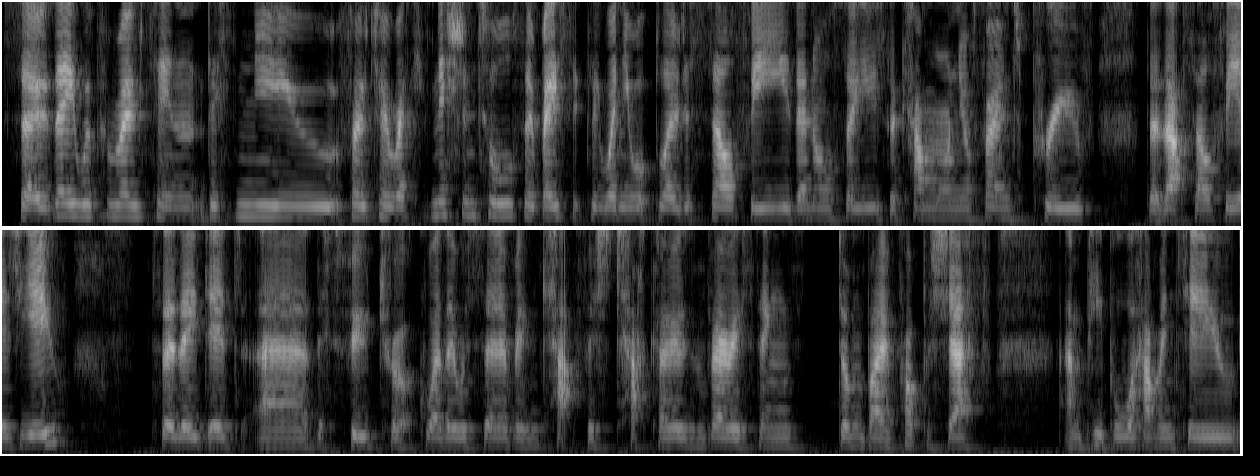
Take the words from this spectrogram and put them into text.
So they were promoting this new photo recognition tool. So basically, when you upload a selfie, you then also use the camera on your phone to prove that that selfie is you. So they did uh, this food truck where they were serving catfish tacos and various things done by a proper chef. And people were having to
